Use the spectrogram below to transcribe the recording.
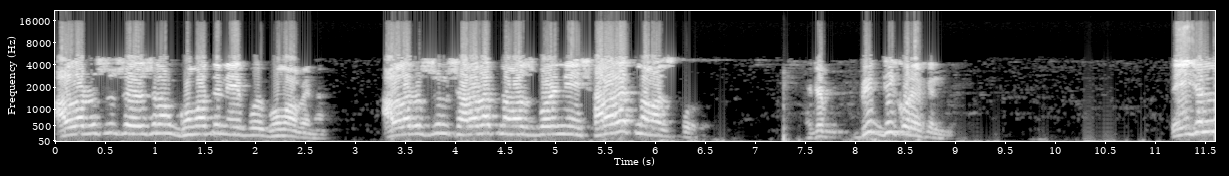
আল্লাহ রসুল সাল্লাম ঘুমাতেন এ ঘুমাবে না। আল্লাহ রসুল সারা রাত নামাজ পড়েনি সারা রাত নামাজ পড়বে। এটা বৃদ্ধি করে ফেলবে। এই জন্য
